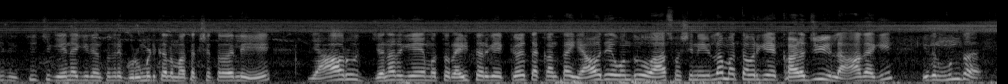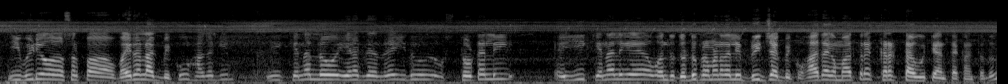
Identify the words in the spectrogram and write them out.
ಇದು ಇತ್ತೀಚೆಗೆ ಏನಾಗಿದೆ ಅಂತಂದರೆ ಗುರುಮಿಡ್ಕಲ್ ಮತಕ್ಷೇತ್ರದಲ್ಲಿ ಯಾರು ಜನರಿಗೆ ಮತ್ತು ರೈತರಿಗೆ ಕೇಳ್ತಕ್ಕಂಥ ಯಾವುದೇ ಒಂದು ಆಶ್ವಾಸನೆ ಇಲ್ಲ ಮತ್ತು ಅವರಿಗೆ ಕಾಳಜಿಯೂ ಇಲ್ಲ. ಹಾಗಾಗಿ ಇದನ್ನ ಮುಂದೆ ಈ ವಿಡಿಯೋ ಸ್ವಲ್ಪ ವೈರಲ್ ಆಗಬೇಕು. ಹಾಗಾಗಿ ಈ ಕೆನಲ್ಲು ಏನಾಗಿದೆ ಅಂದರೆ ಇದು ಟೋಟಲಿ ಈ ಕೆನಲ್ಗೆ ಒಂದು ದೊಡ್ಡ ಪ್ರಮಾಣದಲ್ಲಿ ಬ್ರಿಡ್ಜ್ ಆಗಬೇಕು. ಆದಾಗ ಮಾತ್ರ ಕರೆಕ್ಟ್ ಆಗುತ್ತೆ ಅಂತಕ್ಕಂಥದ್ದು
